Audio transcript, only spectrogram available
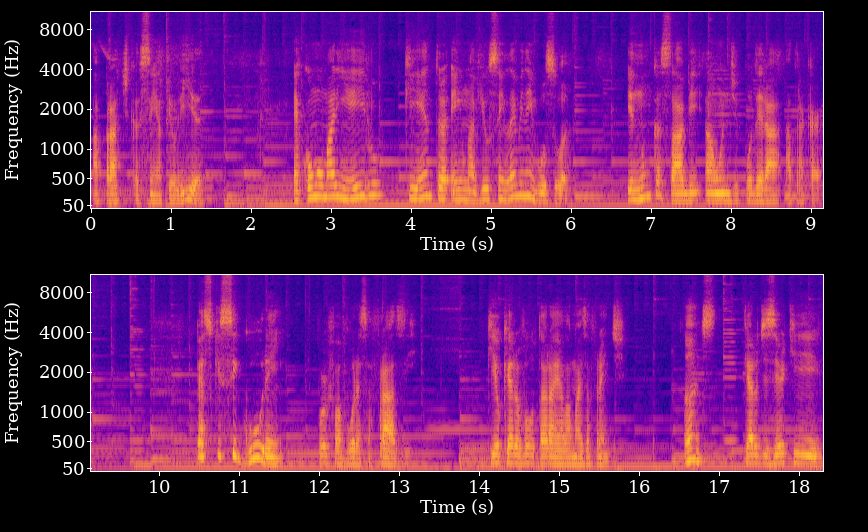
a prática sem a teoria é como o marinheiro que entra em um navio sem leme nem bússola e nunca sabe aonde poderá atracar. Peço que segurem, por favor, essa frase, que eu quero voltar a ela mais à frente. Antes, quero dizer que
